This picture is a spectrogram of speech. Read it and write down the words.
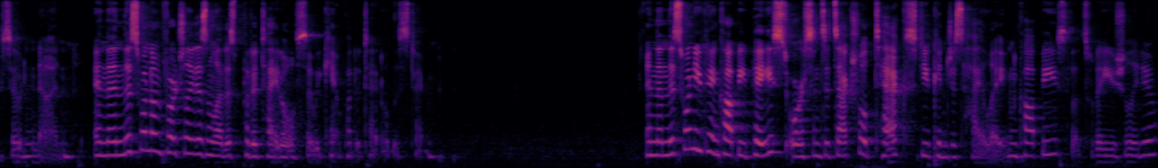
so none. And then this one unfortunately doesn't let us put a title, so we can't put a title this time. And then this one you can copy paste, or since it's actual text, you can just highlight and copy. So that's what I usually do.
